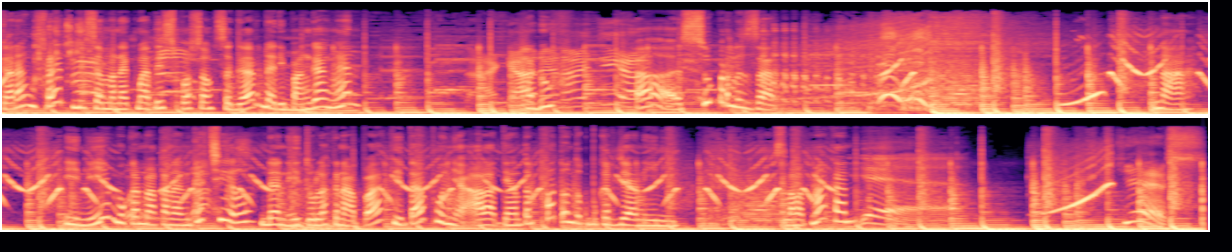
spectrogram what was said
Sekarang Fred bisa menikmati sepotong segar dari panggangan. Aduh, ah, super lezat. Nah, ini bukan makanan kecil dan itulah kenapa kita punya alat yang tepat untuk pekerjaan ini. Selamat makan. Yeah! Yes.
